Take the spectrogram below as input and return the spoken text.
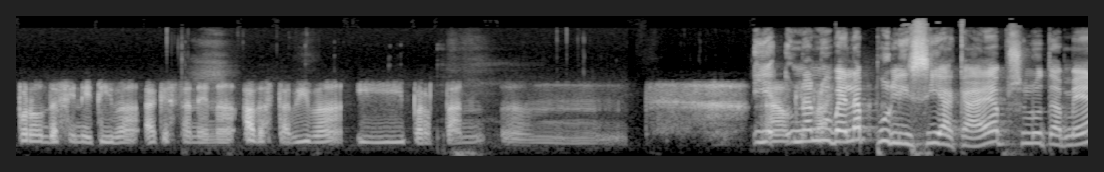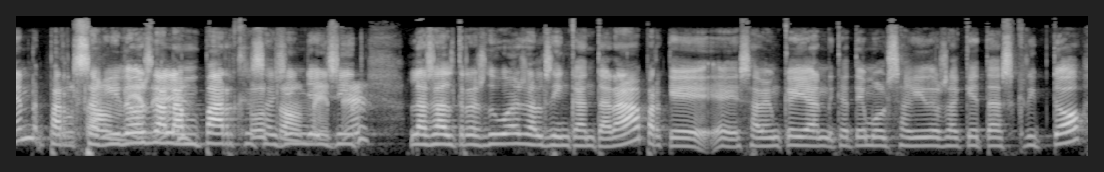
però en definitiva aquesta nena ha d'estar viva i per tant eh, I una passa- novel·la policíaca, eh? absolutament. Per Totalment, seguidors de eh? l'Empar que s'hagin llegit eh? les altres dues els encantarà, perquè eh, sabem que, hi ha, que té molts seguidors aquest escriptor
